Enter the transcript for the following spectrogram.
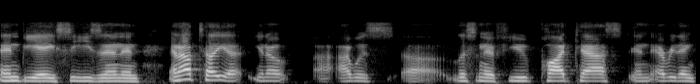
NBA season, and and I'll tell you, you know, I was uh, listening to a few podcasts and everything.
